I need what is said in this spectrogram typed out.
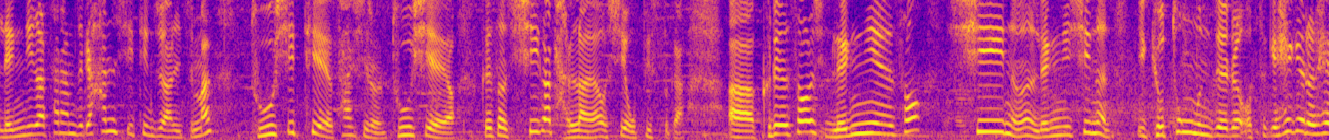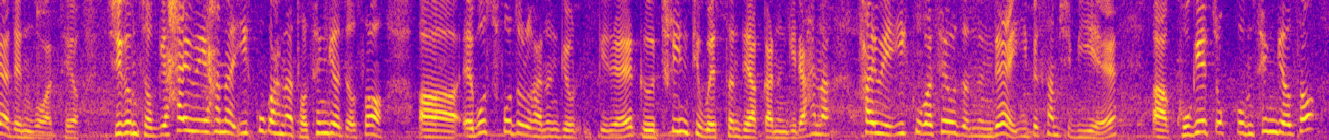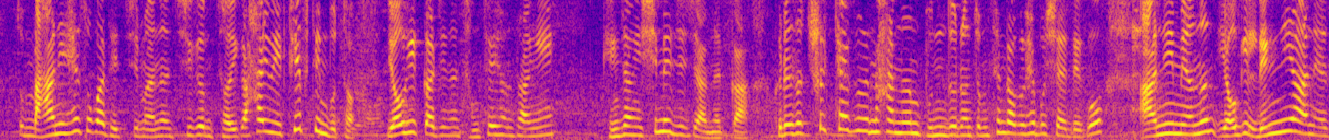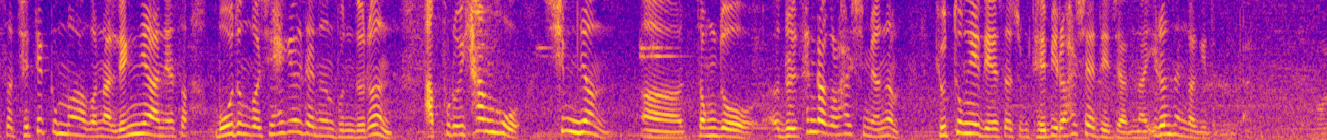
랭리가 사람들이 한 시티인 줄 알지만 두 시티예요 사실은. 두 시예요. 그래서 시가 달라요 시 오피스가. 아 그래서 랭리에서 시는 랭리 시는 이 교통 문제를 어떻게 해결을 해야 되는 것 같아요. 지금 저기 하이웨이 하나 입구가 하나 더 생겨져서 아 에보스포드로 가는 길에 그 트리니티 웨스턴 대학 가는 길에 하나 하이웨이 입구가 세워졌는데 232에 아 그게 조금 생겨서 좀 많이 해소가 됐지만은 지금 저희가 하이웨이 15부터 여기까지는 정체 현상이 굉장히 심해지지 않을까. 그래서 출퇴근하는 분들은 좀 생각을 해보셔야 되고 아니면은 여기 랭리 안에서 재택근무하거나 랭리 안에서 모든 것이 해결되는 분들은 앞으로 향후 10년 어, 정도를 생각을 하시면은 교통에 대해서 좀 대비를 하셔야 되지 않나 이런 생각이 듭니다.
